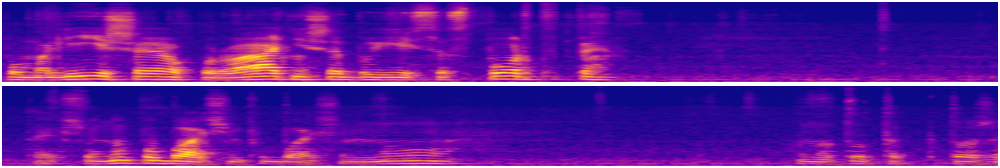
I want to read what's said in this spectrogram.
помаліше, акуратніше, боюся спортити. Так що, ну, побачимо, побачимо. Ну, воно тут так теж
